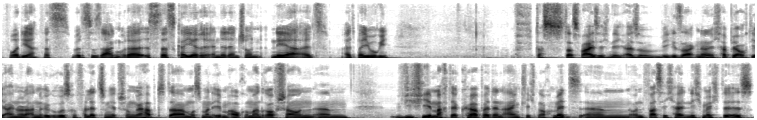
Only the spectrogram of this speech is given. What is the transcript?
vor dir? Was würdest du sagen? Oder ist das Karriereende denn schon näher als, als bei Yogi? das, das weiß ich nicht. Also wie gesagt, ne, ich habe ja auch die ein oder andere größere Verletzung jetzt schon gehabt. Da muss man eben auch immer drauf schauen, ähm, wie viel macht der Körper denn eigentlich noch mit? Ähm, und was ich halt nicht möchte, ist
